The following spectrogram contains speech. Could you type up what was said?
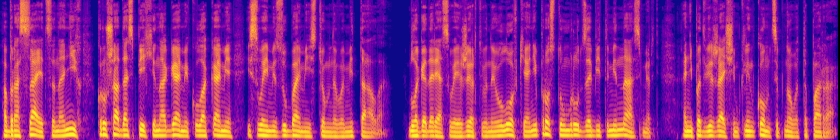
Обросается на них, круша доспехи ногами, кулаками и своими зубами из темного металла. Благодаря своей жертвенной уловке они просто умрут забитыми насмерть, а не под визжащим клинком цепного топора.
